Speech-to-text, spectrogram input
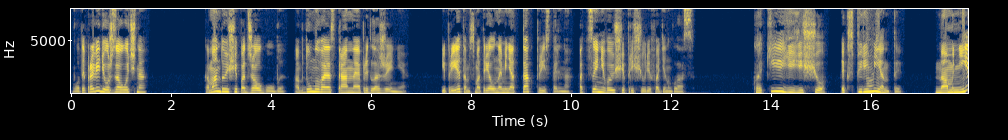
Вот и проведешь заочно. Командующий поджал губы, обдумывая странное предложение. И при этом смотрел на меня так пристально, оценивающе прищурив один глаз. «Какие еще эксперименты? На мне?»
